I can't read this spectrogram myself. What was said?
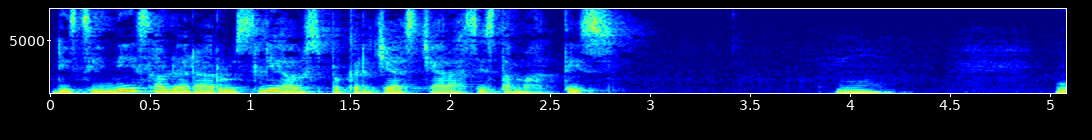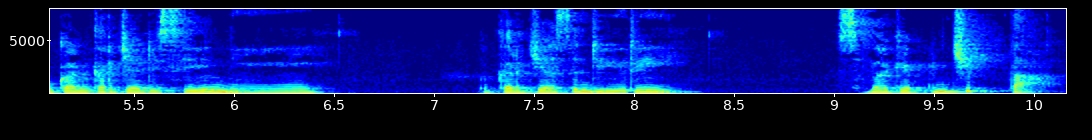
di sini saudara Rusli harus bekerja secara sistematis. Hmm, bukan kerja di sini, bekerja sendiri, sebagai pencipta.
